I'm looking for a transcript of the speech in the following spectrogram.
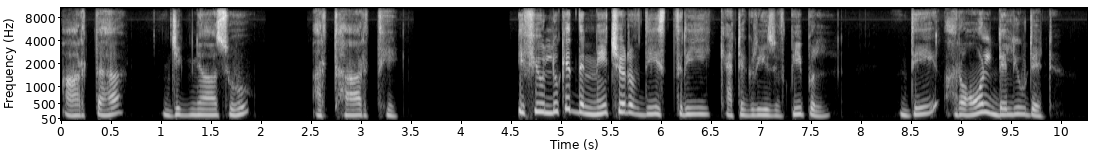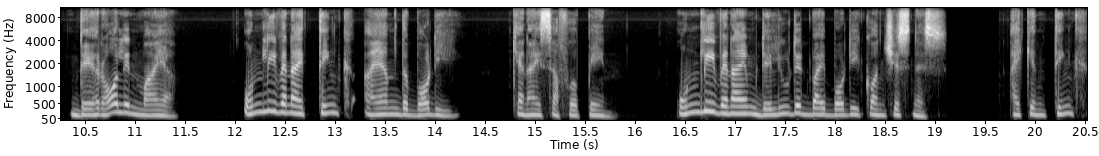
Artha, Jignasu, Artharthi. If you look at the nature of these three categories of people, they are all deluded. They are all in Maya. Only when I think I am the body can I suffer pain. Only when I am deluded by body consciousness, I can think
